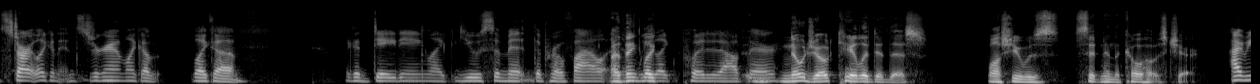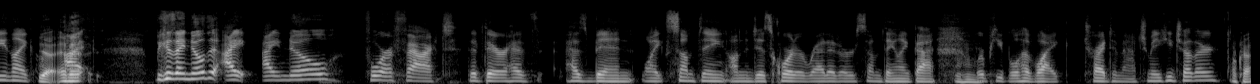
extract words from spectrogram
start like an Instagram, like a like a like a dating, like you submit the profile and I think, we, like, like put it out there. No joke. Kayla did this while she was sitting in the co-host chair. I mean, like Yeah, and I, I- because I know that I I know for a fact that there have has been like something on the Discord or Reddit or something like that Mhm. where people have like tried to match make each other. Okay.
